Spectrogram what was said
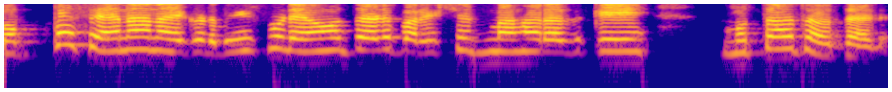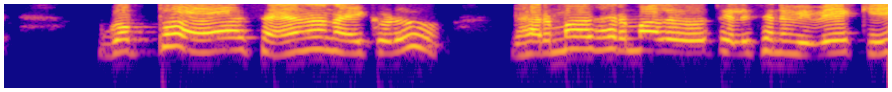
గొప్ప సేనా నాయకుడు. భీష్ముడు ఏమవుతాడు? పరీక్షిత్ మహారాజుకి ముత్తాత అవుతాడు. గొప్ప సేనా నాయకుడు ధర్మాధర్మాలు తెలిసిన వివేకి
